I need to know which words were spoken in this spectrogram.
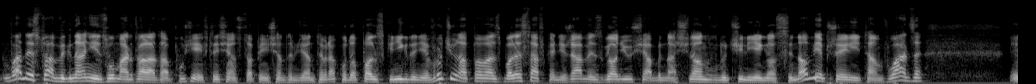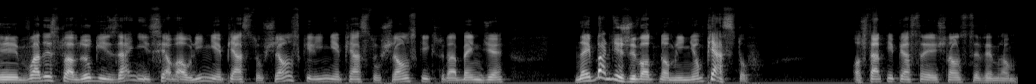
Władysław Wygnaniec umarł dwa lata później, w 1159 roku do Polski nigdy nie wrócił, natomiast Bolesław Kędzierzawy zgodził się, aby na Śląsk wrócili jego synowie, przejęli tam władzę. Yy, Władysław II zainicjował linię Piastów Śląskich, linię Piastów Śląskich, która będzie najbardziej żywotną linią Piastów. Ostatnie Piastowie Śląscy wymrą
